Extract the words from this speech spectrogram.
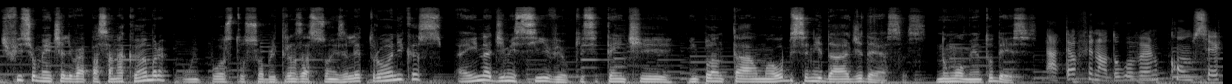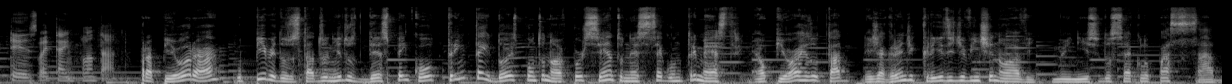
Dificilmente ele vai passar na Câmara. Um imposto sobre transações eletrônicas. É inadmissível que se tente implantar uma obscenidade dessas num momento momento desses. Até o final do governo, com certeza vai estar implantado. Para piorar, o PIB dos Estados Unidos despencou 32,9% nesse segundo trimestre. É o pior resultado desde a grande crise de 29, no início do século passado.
